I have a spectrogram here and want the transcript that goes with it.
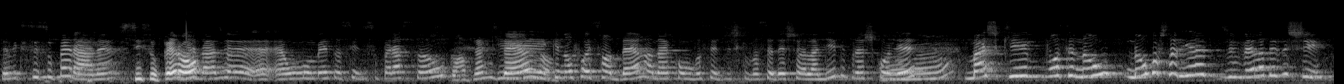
Teve que se superar, né? Se superou. Na verdade, é, é, é um momento assim de superação. Com Que, certeza. que não foi só dela, né? Como você diz que você deixou ela livre para escolher, Uhum. mas que você não, não gostaria de vê-la desistir.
